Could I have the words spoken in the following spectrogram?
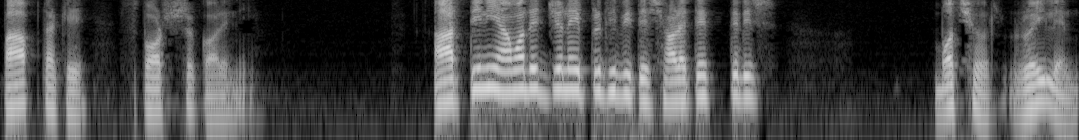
পাপ তাকে স্পর্শ করেনি। আর তিনি আমাদের জন্য এই পৃথিবীতে সাড়ে তেত্রিশ বছর রইলেন।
